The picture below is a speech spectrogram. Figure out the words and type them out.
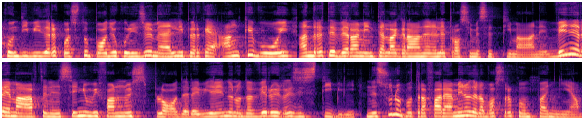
condividere questo podio con i gemelli perché anche voi andrete veramente alla grande nelle prossime settimane. Venere e Marte nel segno vi fanno esplodere, vi rendono davvero irresistibili. Nessuno potrà fare a meno della vostra compagnia.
